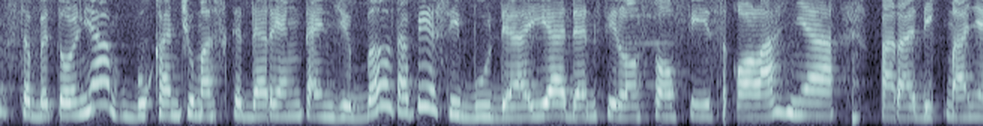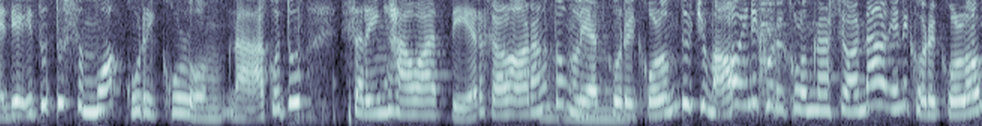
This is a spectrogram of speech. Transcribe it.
sebetulnya bukan cuma sekedar yang tangible tapi si budaya dan filosofi sekolahnya paradigmanya dia itu tuh semua kurikulum nah aku tuh sering khawatir kalau orang tuh ngelihat kurikulum tuh cuma oh ini kurikulum nasional ini kurikulum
